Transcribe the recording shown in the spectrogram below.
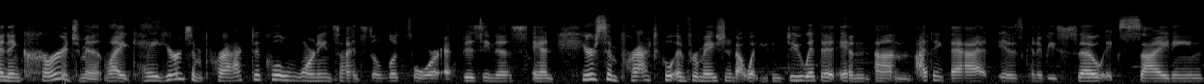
an encouragement like, hey, here are some practical warning signs to look for at busyness. And here's some practical information about what you can do with it. And um, I think that is going to be so exciting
